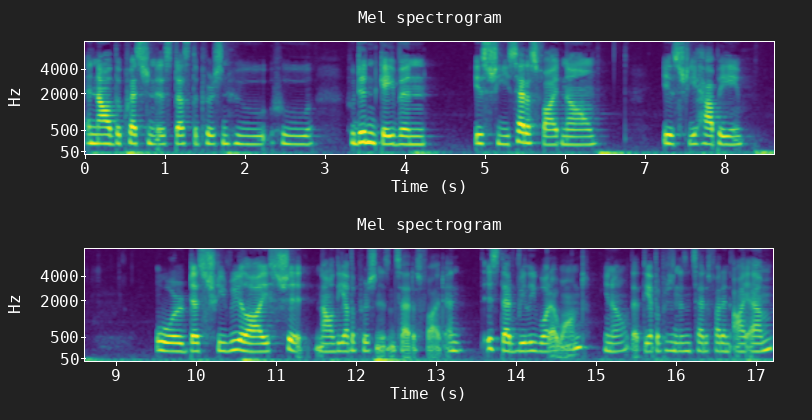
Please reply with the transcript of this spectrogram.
And now the question is does the person who who who didn't give in is she satisfied now? Is she happy? Or does she realize shit, now the other person isn't satisfied and is that really what I want? You know, that the other person isn't satisfied and I am.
